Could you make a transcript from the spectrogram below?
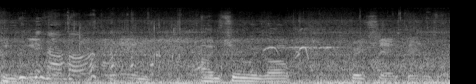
concludes our day, and I'm sure we've all appreciate being here.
